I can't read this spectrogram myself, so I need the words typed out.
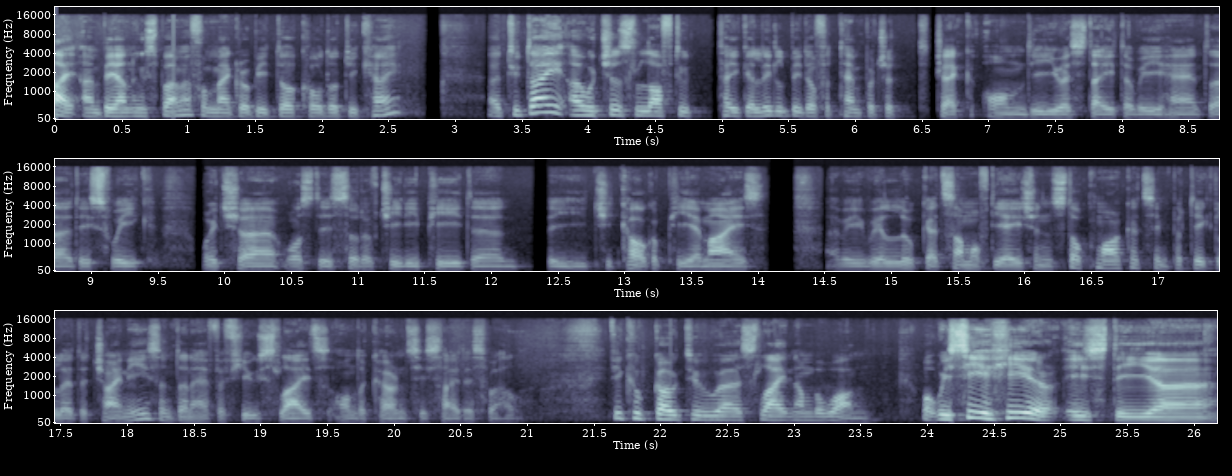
Hi, I'm Bernd Nussbaumer from macrobeat.co.uk. Uh, today, I would just love to take a little bit of a temperature check on the US data we had uh, this week, which uh, was this sort of GDP, the, the Chicago PMIs. Uh, we will look at some of the Asian stock markets, in particular the Chinese, and then I have a few slides on the currency side as well. If you could go to uh, slide number one. What we see here is the, uh,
